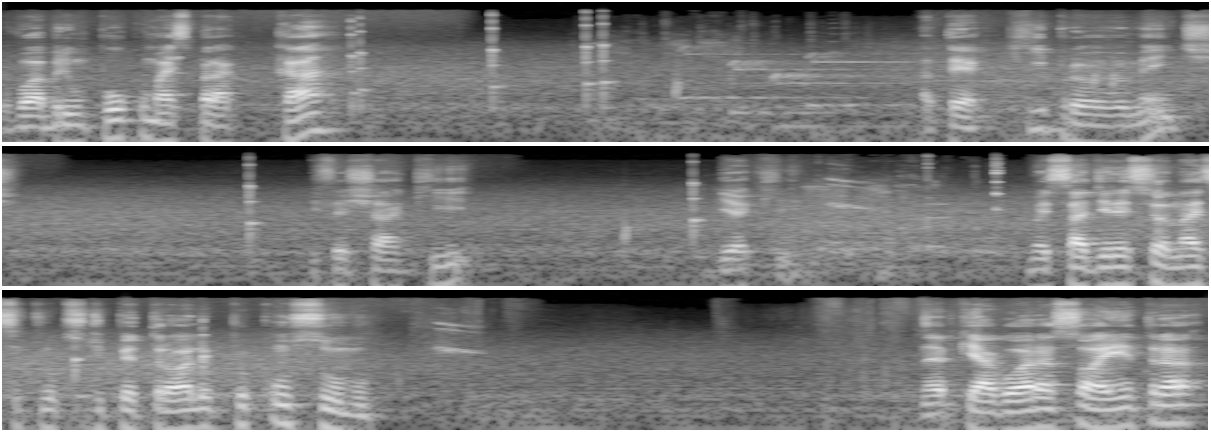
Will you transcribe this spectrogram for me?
Eu vou abrir um pouco mais pra cá. Até aqui, provavelmente. E fechar aqui e aqui. Começar a direcionar esse fluxo de petróleo pro consumo. Né? Porque agora só entra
